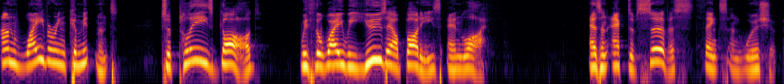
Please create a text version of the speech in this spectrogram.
unwavering commitment to please God with the way we use our bodies and life as an act of service, thanks, and worship.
